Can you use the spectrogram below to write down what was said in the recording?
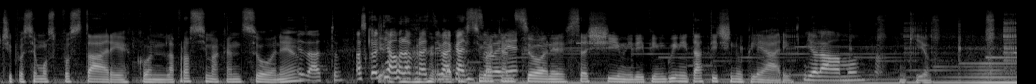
ci possiamo spostare con la prossima canzone. Esatto, ascoltiamo la prossima la canzone. prossima canzone, Sashimi dei pinguini tattici nucleari. Io la amo. Anch'io.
